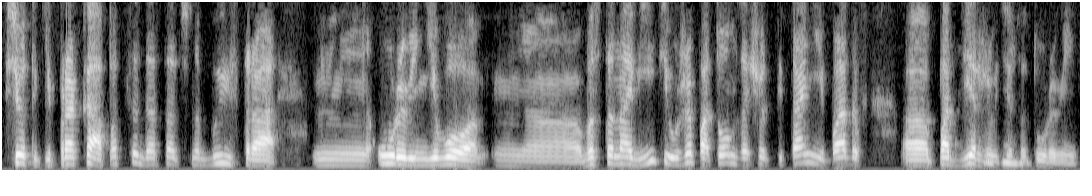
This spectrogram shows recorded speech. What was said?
все-таки прокапаться достаточно быстро, уровень его э, восстановить и уже потом за счет питания и БАДов Э, поддерживать mm-hmm. этот уровень.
